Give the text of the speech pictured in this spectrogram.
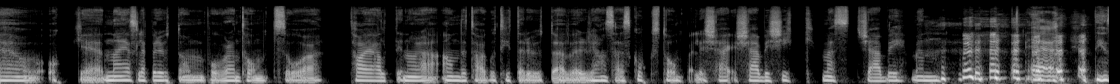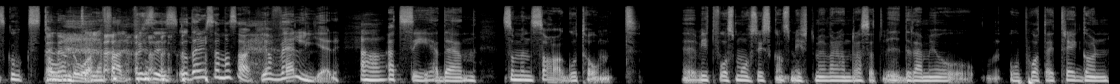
Eh, och eh, när jag släpper ut dem på vår tomt så tar jag alltid några andetag och tittar ut över, vi har en så här skogstomp, eller shabby chic, mest shabby, men eh, det är en skogstomp i alla fall. Precis. Och där är samma sak, jag väljer uh -huh. att se den som en sagotomt Eh, vi är två småsyskon som gifter med varandra så att vi, det där med att, att påta i trädgården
